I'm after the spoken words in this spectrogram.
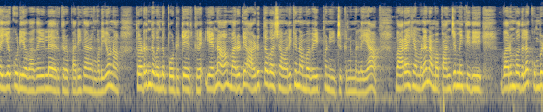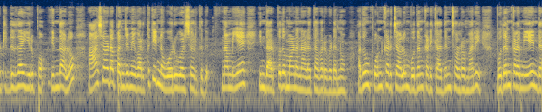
செய்யக்கூடிய வகையில் இருக்கிற பரிகாரங்களையும் நான் தொடர்ந்து வந்து போட்டுகிட்டே இருக்கிறேன். ஏன்னா மறுபடியும் அடுத்த வருஷம் வரைக்கும் நம்ம வெயிட் பண்ணிட்டு இருக்கணும் இல்லையா? வாராகியம்மனை நம்ம பஞ்சமி திதி வரும்போதெல்லாம் கும்பிட்டுட்டு தான் இருப்போம். இருந்தாலும் ஆஷாட பஞ்சமி வரத்துக்கு இன்னும் ஒரு வருஷம் இருக்குது. நம்ம ஏன் இந்த அற்புதமான நாளை தவற விடணும்? அதுவும் பொன் கிடைச்சாலும் புதன் கிடைக்காதுன்னு சொல்கிற மாதிரி புதன்கிழமையே இந்த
